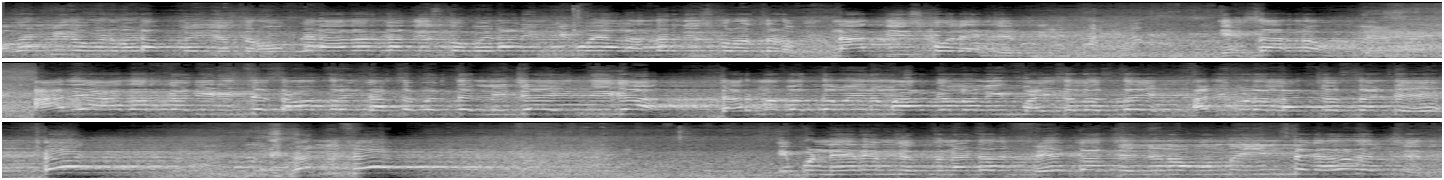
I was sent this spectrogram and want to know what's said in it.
ఒకరి మీద ఒకటి పడి అప్లై చేస్తారు. ఒక్కని ఆధార్ కార్డు తీసుకోపోయినా ఇంటికి పోయి అందరు తీసుకొని వస్తాడు. నాకు తీసుకోలే అని చెప్పి. Yes or no? అదే ఆధార్ కార్డు ఈడు ఇచ్చే సంవత్సరం కష్టపడితే నిజాయితీగా ధర్మబద్ధమైన మార్గంలో నీకు పైసలు వస్తాయి అది కూడా లంచ్ వస్తాయంటే ఫేక్ ఇవన్నీ ఫేక్ ఇప్పుడు నేనేం చెప్తున్నా జెన్యున ముందు ఇంతే కదా తెలిసేది.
